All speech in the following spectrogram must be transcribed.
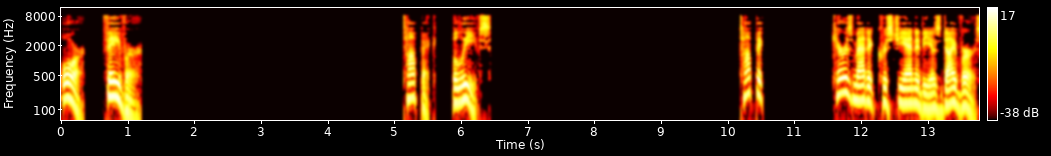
or favor. Topic: Beliefs. Topic: Charismatic Christianity is diverse,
